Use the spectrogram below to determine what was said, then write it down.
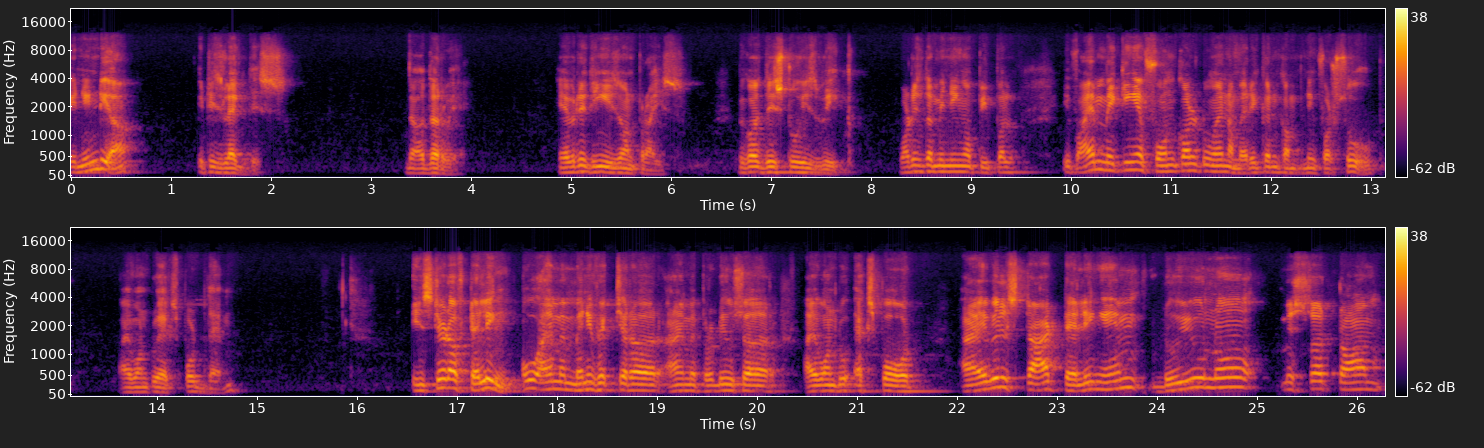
In India, it is like this. The other way. Everything is on price because this too is weak. What is the meaning of people? If I am making a phone call to an American company for soup, I want to export them. Instead of telling, oh, I'm a manufacturer, I'm a producer, I want to export, I will start telling him, do you know, Mr. Tom,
